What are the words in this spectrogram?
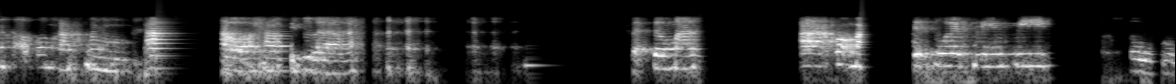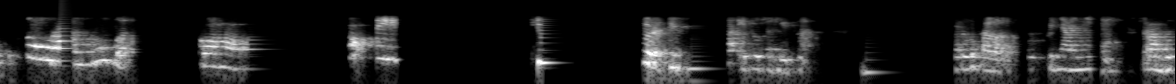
Apa masem alhamdulillah. Betul mas. Ah, kok masih suwe privi turu turu turu buat kono. Kok tidur di itu segitu itu kalau penyanyi rambut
